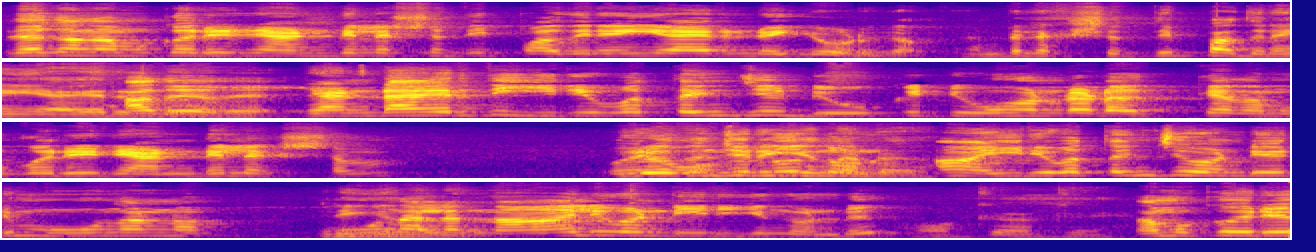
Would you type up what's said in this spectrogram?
ഇതൊക്കെ നമുക്കൊരു രണ്ട് ലക്ഷത്തി പതിനയ്യായിരം രൂപയ്ക്ക് കൊടുക്കാം. രണ്ട് ലക്ഷത്തി പതിനയ്യായിരം അതെ അതെ. രണ്ടായിരത്തി ഇരുപത്തഞ്ച് ഡ്യൂക്ക് ടു ഹൺഡ്രഡ് ഒക്കെ നമുക്കൊരു രണ്ട് ലക്ഷം ആ ഇരുപത്തഞ്ച് വണ്ടി ഒരു മൂന്നെണ്ണം മൂന്നല്ല നാല് വണ്ടി ഇരിക്കുന്നുണ്ട്. നമുക്കൊരു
